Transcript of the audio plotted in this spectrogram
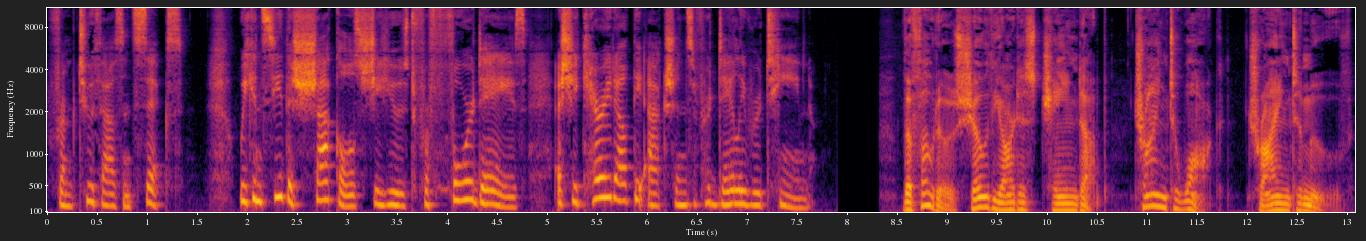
from 2006, we can see the shackles she used for four days as she carried out the actions of her daily routine. The photos show the artist chained up, trying to walk, trying to move,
